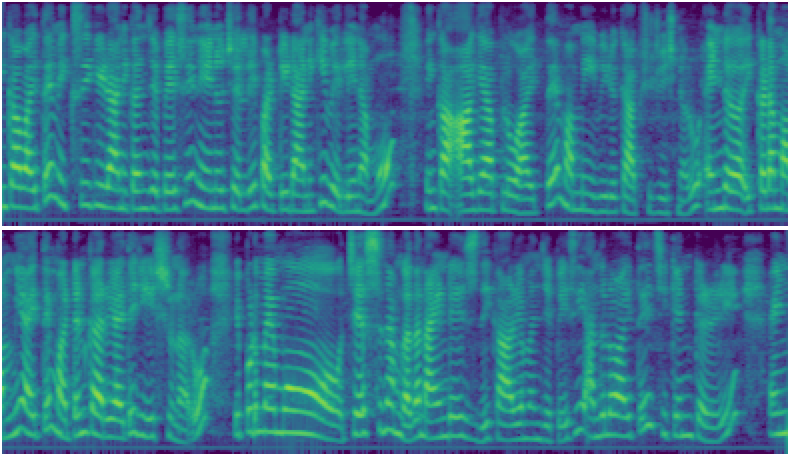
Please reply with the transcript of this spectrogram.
ఇంకా అవైతే మిక్సీకి ఇయడానికి అని చెప్పేసి నేను చెల్లి పట్టియడానికి వెళ్ళినాము. ఇంకా ఆ గ్యాప్లో అయితే మమ్మీ వీడియో క్యాప్చర్ చేసినారు. అండ్ ఇక్కడ మమ్మీ అయితే మటన్ కర్రీ అయితే చేస్తున్నారు. ఇప్పుడు మేము చేస్తున్నాం కదా నైన్ డేస్ది కార్యం అని చెప్పేసి అందులో అయితే chicken curry and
